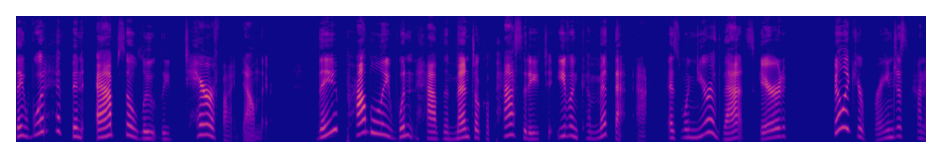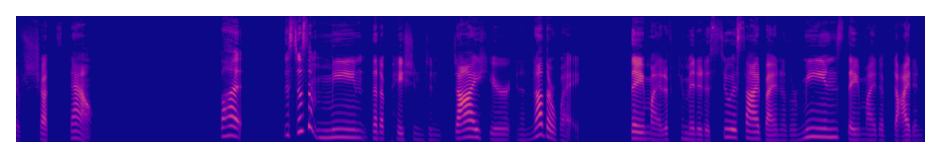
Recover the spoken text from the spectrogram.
they would have been absolutely terrified down there. They probably wouldn't have the mental capacity to even commit that act, as when you're that scared, I feel like your brain just kind of shuts down. But this doesn't mean that a patient didn't die here in another way. They might have committed a suicide by another means. They might have died in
